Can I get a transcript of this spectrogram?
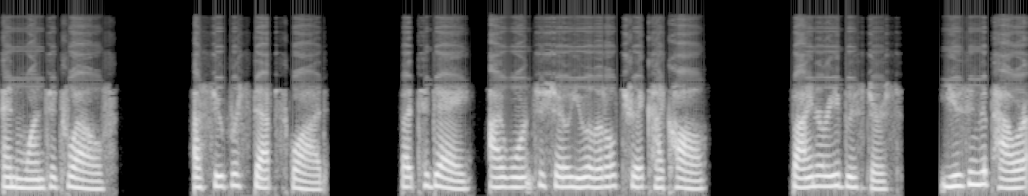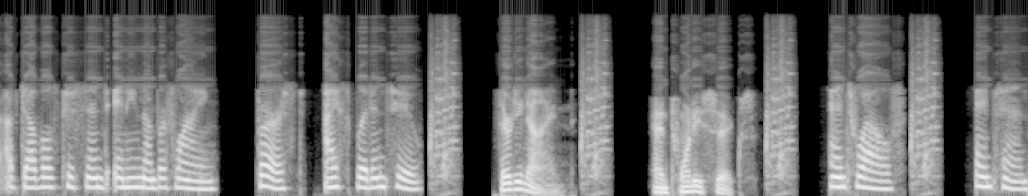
And 1 to 12. A super step squad. But today, I want to show you a little trick I call binary boosters. Using the power of doubles to send any number flying. First, I split in 2, 39, And 26. And 12, and 10,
